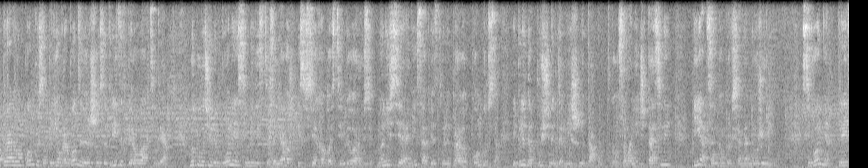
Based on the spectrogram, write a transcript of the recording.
По правилам конкурса прием работ завершился 31 октября. Мы получили более 70 заявок из всех областей Беларуси, но не все они соответствовали правилам конкурса и были допущены к дальнейшим этапам – голосования читателей и оценкам профессионального жюри. Сегодня, 3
